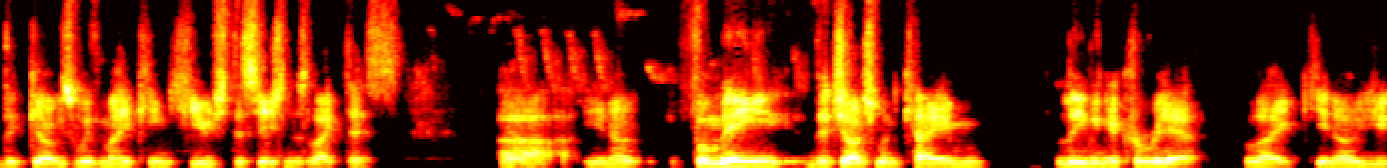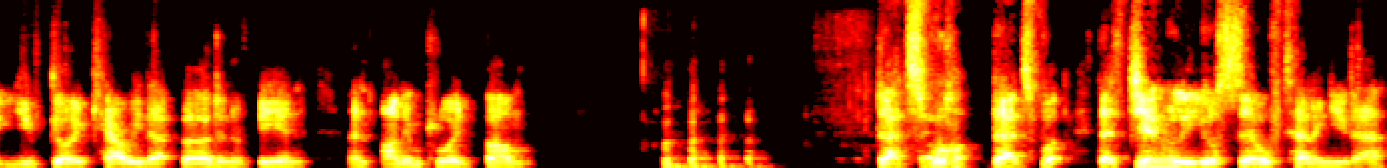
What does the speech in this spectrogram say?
that goes with making huge decisions like this. Uh, you know, for me, the judgment came leaving a career. Like you know you, you've got to carry that burden of being an unemployed bum that's yeah. what that's what that's generally yourself telling you that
